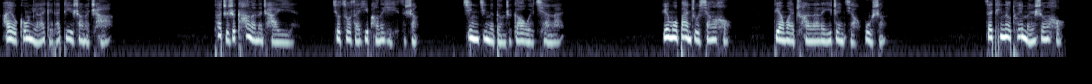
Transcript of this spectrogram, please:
还有宫女来给他递上了茶。他只是看了那茶一眼，就坐在一旁的椅子上，静静的等着高伟前来。约莫半炷香后，殿外传来了一阵脚步声。在听到推门声后，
